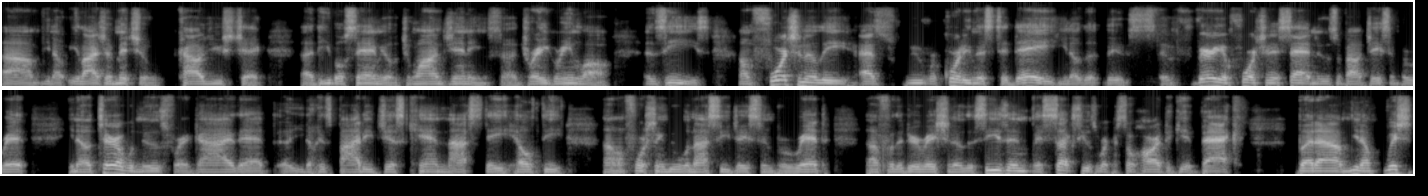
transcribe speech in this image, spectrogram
Um, you know, Elijah Mitchell, Kyle Juszczyk, uh, Deebo Samuel, Jauan Jennings, uh, Dre Greenlaw, Azeez. Unfortunately, as we are recording this today, you know, the, the very unfortunate, sad news about Jason Verrett. You know, terrible news for a guy that, uh, you know, his body just cannot stay healthy. Uh, unfortunately, we will not see Jason Verrett uh, for the duration of the season. It sucks. He was working so hard to get back. But, um, you know, wish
